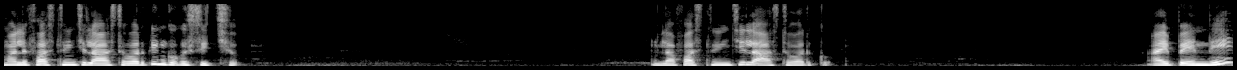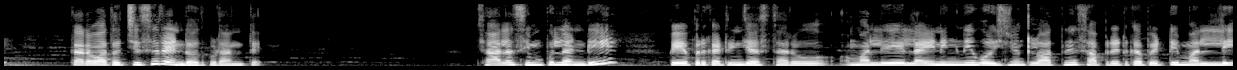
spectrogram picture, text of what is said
మళ్ళీ ఫస్ట్ నుంచి లాస్ట్ వరకు ఇంకొక స్టిచ్. ఇలా ఫస్ట్ నుంచి లాస్ట్ వరకు. అయిపోయింది. తర్వాత వచ్చేసి రెండోది కూడా అంతే. చాలా సింపుల్ అండి. పేపర్ కటింగ్ చేస్తారు. మళ్ళీ లైనింగ్ని ఒరిజినల్ క్లాత్ని సపరేట్గా పెట్టి మళ్ళీ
